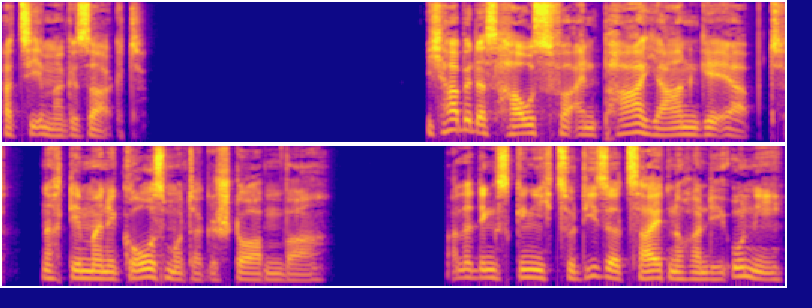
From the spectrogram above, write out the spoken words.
hat sie immer gesagt. Ich habe das Haus vor ein paar Jahren geerbt, nachdem meine Großmutter gestorben war. Allerdings ging ich zu dieser Zeit noch an die Uni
